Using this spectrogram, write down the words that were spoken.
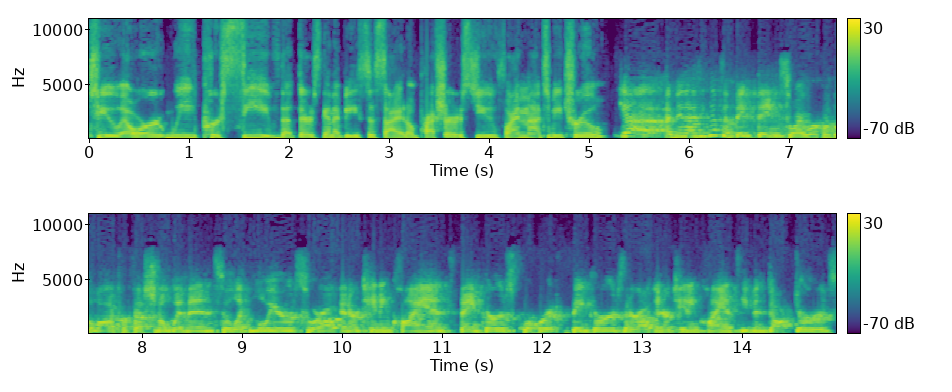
to or we perceive that there's gonna be societal pressures. Do you find that to be true? Yeah i mean i think that's a big thing. So i work with a lot of professional women women. So, like lawyers who are out entertaining clients, bankers, corporate bankers that are out entertaining clients, even doctors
